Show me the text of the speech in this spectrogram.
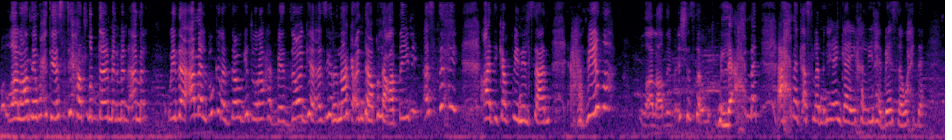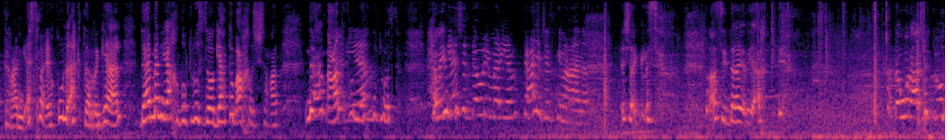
والله العظيم وحدي أستحي أطلب دائما من أمل. وإذا أمل بكرة تزوجت وراحت بيت زوجها أزير هناك عندها أقول لها أعطيني. أستحي. عاد يكفيني لسان. حفيظة. والله العظيم إيش أسوي؟ ولا أحمد. أحمد أصلا من هين جاي يخلي لها بيسة واحدة. تراني أسمع يقولوا أكثر رجال دائما يأخذوا فلوس زوجاتهم آخر الشهر. نعم اعرفهم ياخذوا فلوس. حريم إيش تدوري مريم؟ تعالي جلسي معانا. إيش أجلس؟ راسي داير يا أختي ادور على فلوس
